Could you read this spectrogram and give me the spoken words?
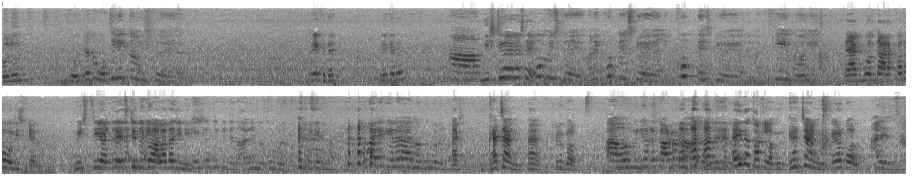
বলুন। দইটা তো অতিরিক্ত মিষ্টি হয়ে গেছে। রেখে দে রেখে দে। মিষ্টি হয়ে গেছে? খুব মিষ্টি হয়ে গেছে মানে খুব টেস্টি হয়ে গেছে খুব টেস্টি হয়ে গেছে কি বলি। এক বলতে আর এক কথা বলিস কেন? মিষ্টি আর টেস্টি দুটো আলাদা জিনিস। এটা কেটে দাও নতুন করে দাও এটা কেটে দাও এটা কেটে নতুন ঘ্যাচাং হ্যাঁ শুরু কর। ভিডিওটা কাটো না। এই তো কাটলাম ঘ্যাচাং এবার বল। আরে না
